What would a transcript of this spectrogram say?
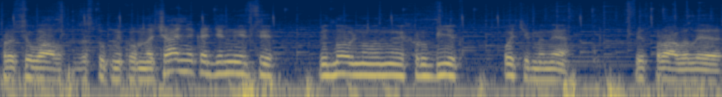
Працював заступником начальника дільниці відновлюваних робіт. Потім мене відправили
